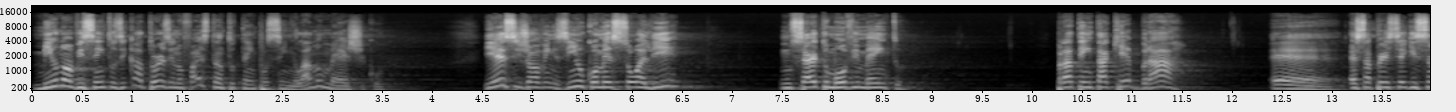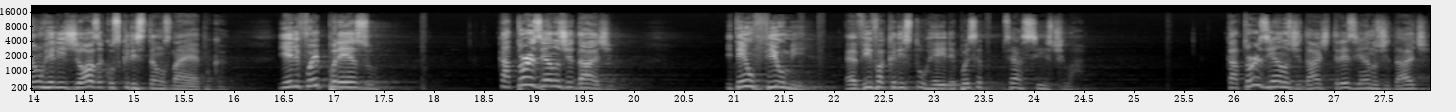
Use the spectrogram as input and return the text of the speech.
1914, não faz tanto tempo assim, lá no México. E esse jovenzinho começou ali um certo movimento para tentar quebrar é, essa perseguição religiosa com os cristãos na época. E ele foi preso, 14 anos de idade. E tem um filme, é Viva Cristo Rei, depois você, você assiste lá. 14 anos de idade, 13 anos de idade.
